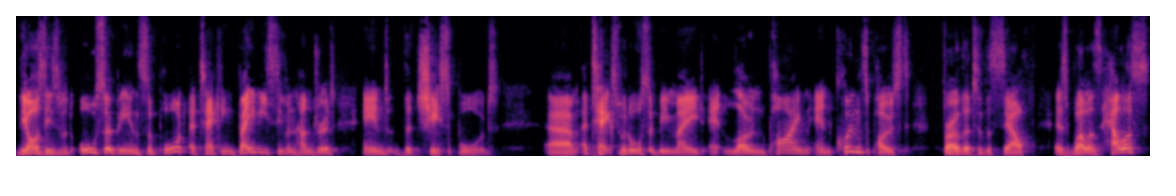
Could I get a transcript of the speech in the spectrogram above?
The Aussies would also be in support, attacking Baby 700 and the chessboard. Um, attacks would also be made at Lone Pine and Quinn's Post further to the south, as well as Helles,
